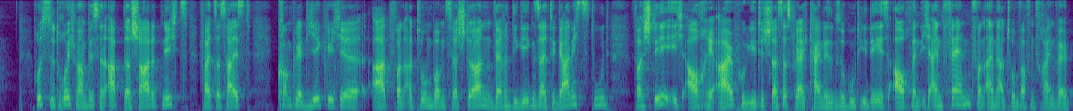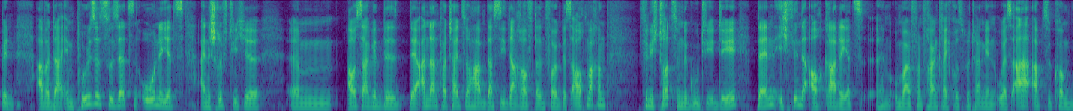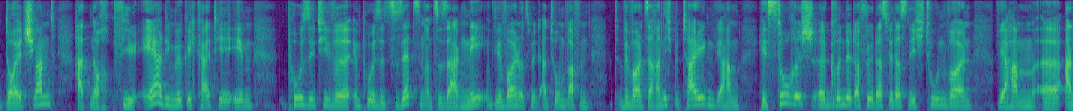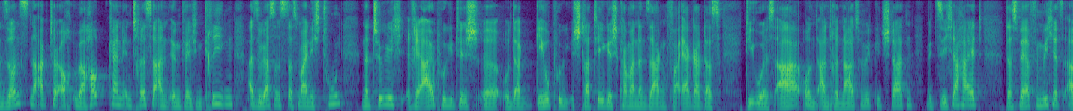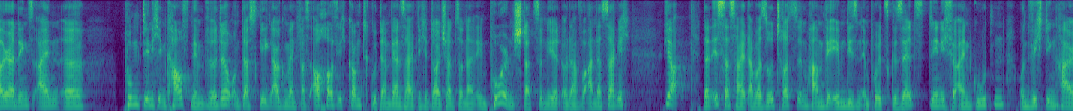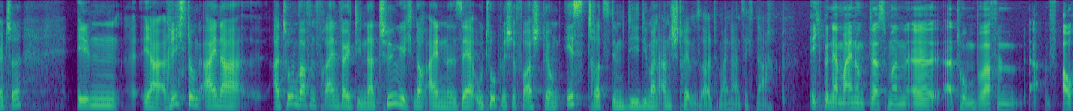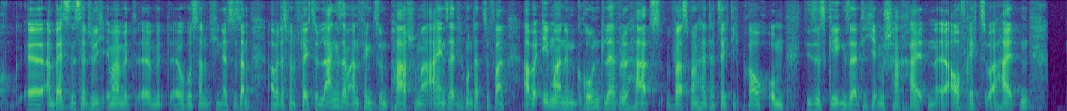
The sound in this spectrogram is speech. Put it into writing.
Rüstet ruhig mal ein bisschen ab, das schadet nichts. Falls das heißt, komplett jegliche Art von Atombomben zerstören, während die Gegenseite gar nichts tut, verstehe ich auch realpolitisch, dass das vielleicht keine so gute Idee ist, auch wenn ich ein Fan von einer atomwaffenfreien Welt bin. Aber da Impulse zu setzen, ohne jetzt eine schriftliche ähm, Aussage de, der anderen Partei zu haben, dass sie darauf dann folgendes auch machen, finde ich trotzdem eine gute Idee, denn ich finde auch gerade jetzt, ähm, um mal von Frankreich, Großbritannien, USA abzukommen, Deutschland hat noch viel eher die Möglichkeit hier eben positive Impulse zu setzen und zu sagen, nee, wir wollen uns mit Atomwaffen, wir wollen uns daran nicht beteiligen, wir haben historisch äh, Gründe dafür, dass wir das nicht tun wollen, wir haben äh, ansonsten aktuell auch überhaupt kein Interesse an irgendwelchen Kriegen, also lass uns das mal nicht tun. Natürlich realpolitisch äh, oder geostrategisch kann man dann sagen, verärgert das die USA und andere NATO-Mitgliedstaaten mit Sicherheit. Das wäre für mich jetzt allerdings ein äh, Punkt, den ich in Kauf nehmen würde. Und das Gegenargument, was auch häufig kommt, gut, dann wären sie halt nicht in Deutschland, sondern in Polen stationiert oder woanders, sage ich. Ja, dann ist das halt. Aber so trotzdem haben wir eben diesen Impuls gesetzt, den ich für einen guten und wichtigen halte, in ja, Richtung einer atomwaffenfreien Welt, die natürlich noch eine sehr utopische Vorstellung ist, trotzdem die, die man anstreben sollte, meiner Ansicht nach. Ich bin der Meinung, dass man äh, Atomwaffen auch äh, am besten ist natürlich immer mit, äh, mit äh, Russland und China zusammen, aber dass man vielleicht so langsam anfängt, so ein paar schon mal einseitig runterzufahren, aber immer einen Grundlevel hat, was man halt tatsächlich braucht, um dieses gegenseitige im Schachhalten äh, aufrechtzuerhalten.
